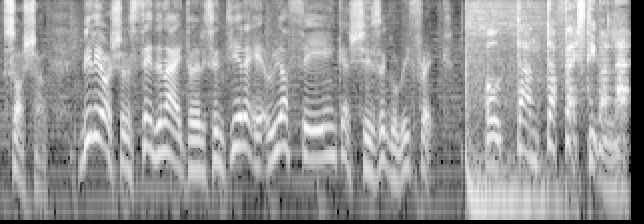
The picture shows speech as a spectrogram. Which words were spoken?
social. Billy Ocean, Stay the Night da risentire e Real Think She's a Groovy Freak. 80 Festival.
